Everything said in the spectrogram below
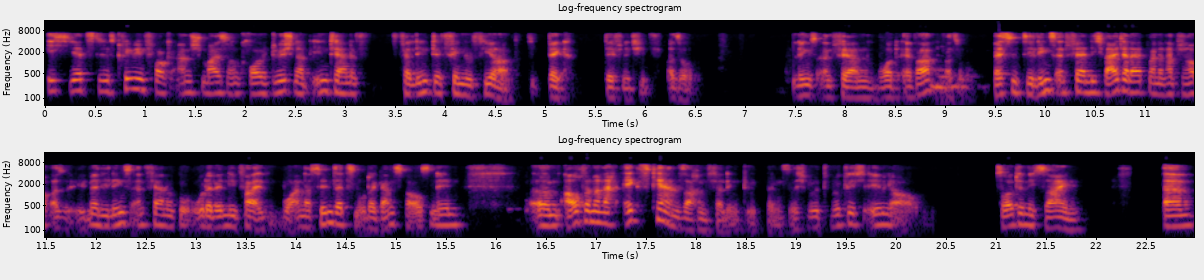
ich jetzt den Screaming Frog anschmeiße und crawl durch und habe interne verlinkte 404er, weg, definitiv. Also Links entfernen, whatever. Mhm. Also bestens die Links entfernen, nicht weiterleiten, man dann habe ich auch also immer die Links entfernen oder wenn die woanders hinsetzen oder ganz rausnehmen. Ähm, auch wenn man nach externen Sachen verlinkt übrigens. Ich würde wirklich eben auch, sollte nicht sein. Ähm,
